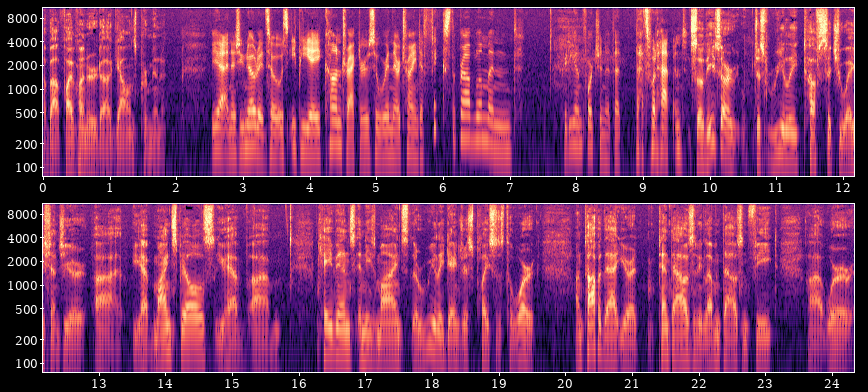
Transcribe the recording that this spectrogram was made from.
about 500 uh, gallons per minute. Yeah, and as you noted, so it was EPA contractors who were in there trying to fix the problem, and pretty unfortunate that that's what happened. So these are just really tough situations. You're uh, you have mine spills, you have um, cave-ins in these mines. They're really dangerous places to work. On top of that, you're at 10,000, 11,000 feet. Uh, we're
